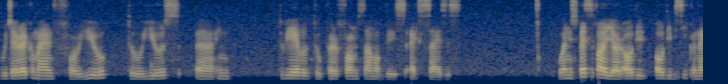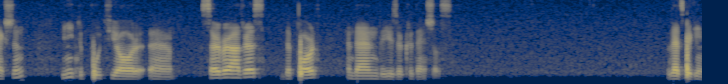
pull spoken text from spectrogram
which I recommend for you to use uh, in, to be able to perform some of these exercises. When you specify your OD, ODBC connection, you need to put your uh, server address, the port, and then the user credentials. Let's begin.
